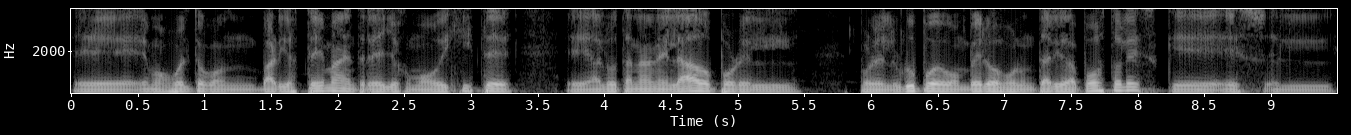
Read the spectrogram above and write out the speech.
eh, hemos vuelto con varios temas, entre ellos, como vos dijiste, eh, algo tan anhelado por el, por el grupo de bomberos voluntarios de Apóstoles, que es el,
